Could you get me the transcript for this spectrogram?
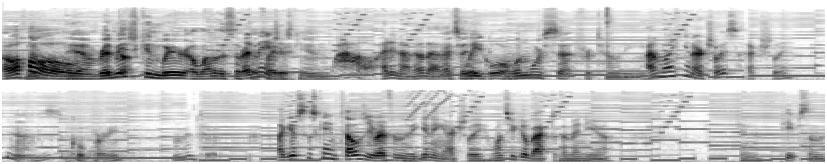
Oh, yeah. Red Mage can wear a lot of the stuff Red that Mage fighters is- can. Wow, I did not know that. That's so I way need cool. One more set for Tony. I'm liking our choice actually. Yeah, this is a cool party. I'm into it. I guess this game tells you right from the beginning. Actually, once you go back to the menu, you can peep some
